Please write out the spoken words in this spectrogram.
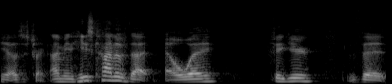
he has the strength. I mean, he's kind of that Elway figure that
